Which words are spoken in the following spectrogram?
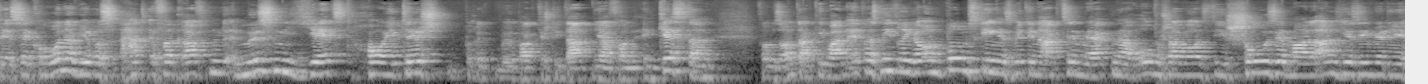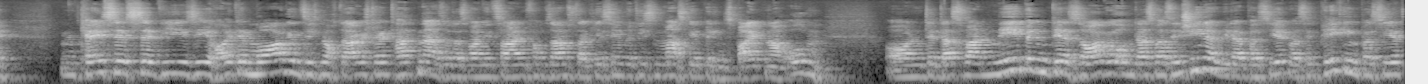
des Coronavirus hat verkraften müssen. Jetzt heute, praktisch die Daten ja von gestern, vom Sonntag, die waren etwas niedriger und bums ging es mit den Aktienmärkten nach oben. Schauen wir uns die Chose mal an. Hier sehen wir die Cases, wie sie heute Morgen sich noch dargestellt hatten. Also das waren die Zahlen vom Samstag. Hier sehen wir diesen maßgeblichen Spike nach oben. Und das war neben der Sorge um das, was in China wieder passiert, was in Peking passiert,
